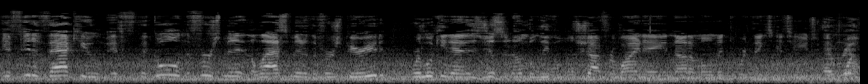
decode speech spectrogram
If in a vacuum, if the goal in the first minute and the last minute of the first period, we're looking at is just an unbelievable shot for Laine and not a moment where things continue to And one,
